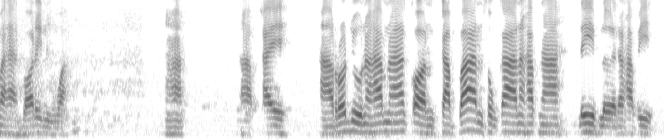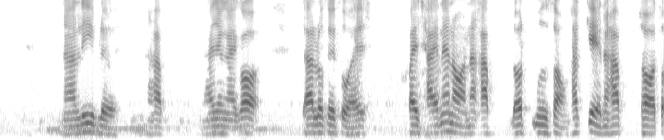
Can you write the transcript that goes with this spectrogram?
มาแทนบอสอีกหนึ่งวันนะฮะนะครับใครหารถอยู่นะครับนะ ก่อนกลับบ้านสงการนะครับนะ รีบเลยนะครับ พี่นะรีบเลยนะครับนะยังไงก็ได้รถสวยๆไปใช้แน่นอนนะครับ รถมือสองคัดเกตนะครับทอโต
